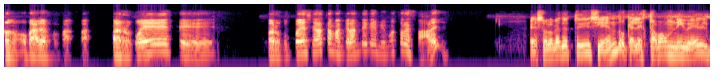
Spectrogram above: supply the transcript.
No, no, para, para, para, Farruko es, este, Farruko puede ser hasta más grande que el mismo Torres Fader. Eso es lo que te estoy diciendo, que él estaba a un nivel,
